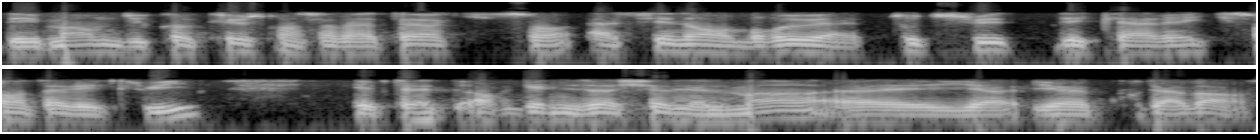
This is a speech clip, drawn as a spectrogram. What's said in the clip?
des membres du caucus conservateur qui sont assez nombreux à tout de suite déclarer qu'ils sont avec lui. Et peut-être organisationnellement, euh, il, y a, il, y a, un coup d'avance.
